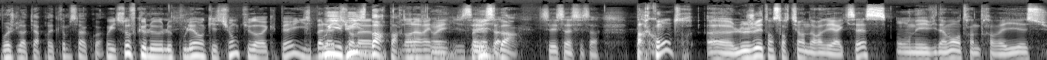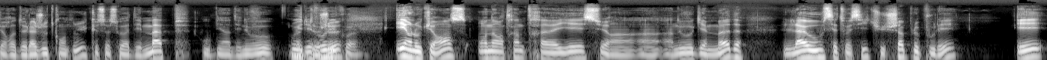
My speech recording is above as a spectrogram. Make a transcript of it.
moi je l'interprète comme ça quoi. Oui, sauf que le, le poulet en question que tu dois récupérer, il se balade Oui, sur lui, il la- se barre, par dans contre. l'arène. Oui, Il se c'est balade. il barre. C'est ça, c'est ça. Par contre, euh, le jeu étant sorti en early access, on est évidemment en train de travailler sur de l'ajout de contenu, que ce soit des maps ou bien des nouveaux Oui, modes il de évolue jeu. quoi. Et en l'occurrence, on est en train de travailler sur un, un- un nouveau game mode, là où cette fois-ci tu chopes le poulet et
